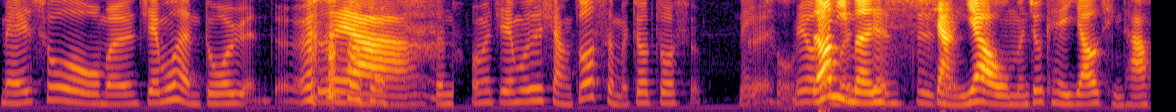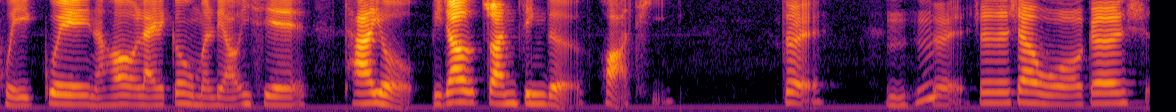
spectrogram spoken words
没错，我们节目很多元的。对啊，真的，我们节目是想做什么就做什么。没错，只要你们想要，我们就可以邀请他回归，然后来跟我们聊一些他有比较专精的话题。对，嗯哼，对，就是像我跟小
